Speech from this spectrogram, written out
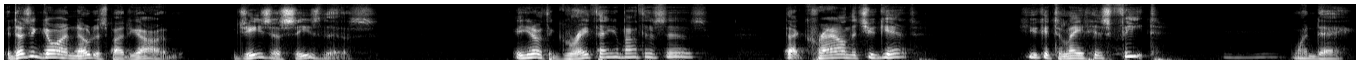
It doesn't go unnoticed by God. Jesus sees this. And you know what the great thing about this is? That crown that you get, you get to lay at his feet mm-hmm. one day.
